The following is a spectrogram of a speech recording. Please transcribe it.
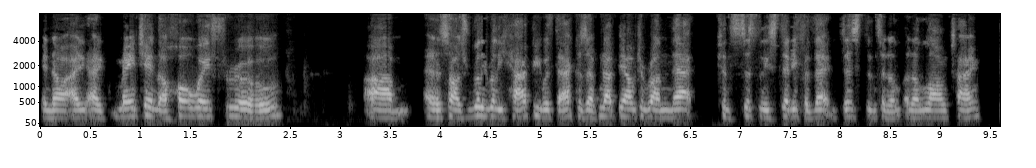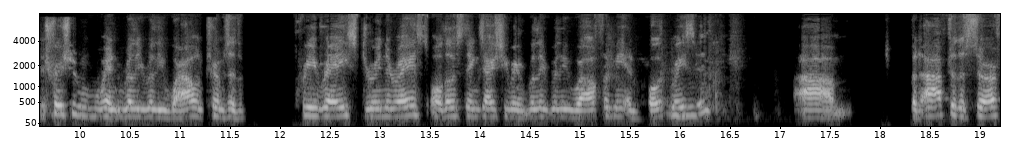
You know, I, I maintained the whole way through. Um, and so I was really, really happy with that because I've not been able to run that consistently steady for that distance in a, in a long time. Nutrition went really, really well in terms of pre-race, during the race. All those things actually went really, really well for me in both Mhm. races. Um, but after the surf,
